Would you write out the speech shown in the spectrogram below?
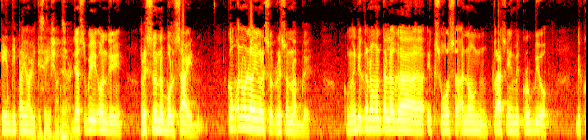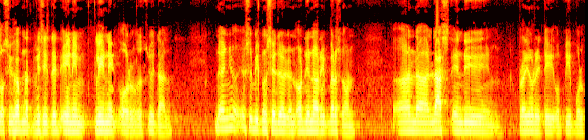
in the prioritization, sir. Just be on the reasonable side. Kung ano lang yung reason- reasonable. Kung hindi ka naman talaga uh, exposed sa anong klaseng mikrobyo because you have not visited any clinic or hospital, then you, you should be considered an ordinary person and uh, last in the priority of people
